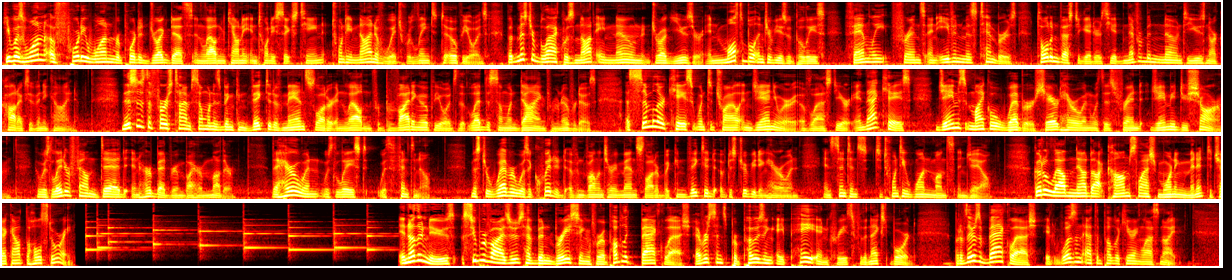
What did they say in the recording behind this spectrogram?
He was one of 41 reported drug deaths in Loudoun County in 2016, 29 of which were linked to opioids. But Mr. Black was not a known drug user. In multiple interviews with police, family, friends, and even Ms. Timbers told investigators he had never been known to use narcotics of any kind. This is the first time someone has been convicted of manslaughter in Loudoun for providing opioids that led to someone dying from an overdose. A similar case went to trial in January of last year. In that case, James Michael Weber shared heroin with his friend Jamie Ducharme, who was later found dead in her bedroom by her mother. The heroin was laced with fentanyl. Mr. Weber was acquitted of involuntary manslaughter but convicted of distributing heroin and sentenced to 21 months in jail. Go to loudounnow.com slash morning minute to check out the whole story. In other news, supervisors have been bracing for a public backlash ever since proposing a pay increase for the next board. But if there's a backlash, it wasn't at the public hearing last night.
